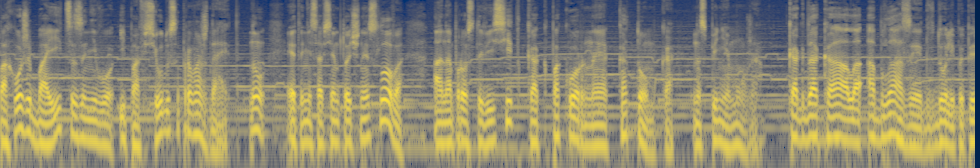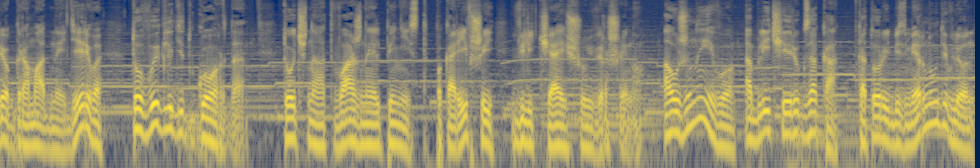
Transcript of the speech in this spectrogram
похоже, боится за него и повсюду сопровождает. Ну, это не совсем точное слово, она просто висит, как покорная котомка на спине мужа. Когда Каала облазает вдоль и поперек громадное дерево, то выглядит гордо, точно отважный альпинист, покоривший величайшую вершину. А у жены его обличие рюкзака, который безмерно удивлен,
